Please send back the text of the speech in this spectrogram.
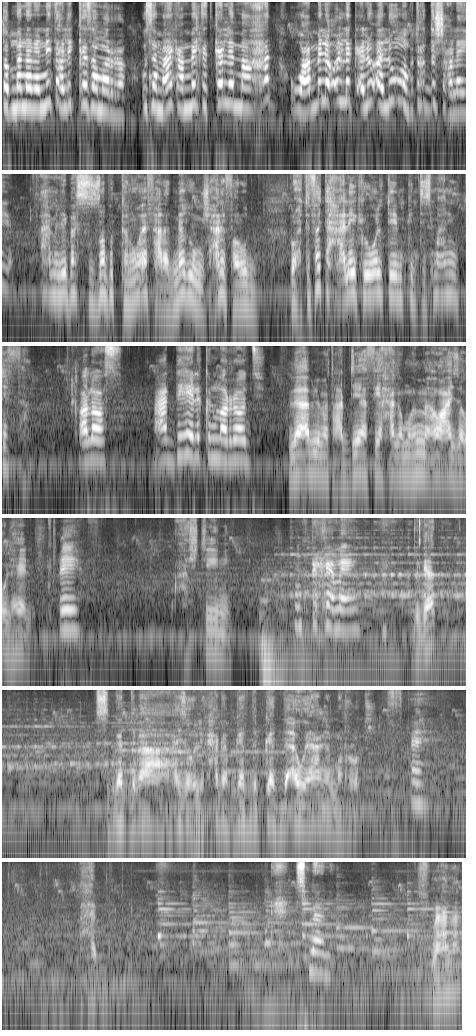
طب ما أنا رنيت عليك كذا مرة وسامعاك عمال تتكلم مع حد وعمال أقول لك ألو ألو وما بتردش عليا. اعمل إيه بس؟ الظابط كان واقف على دماغي ومش عارف أرد. رحت فاتح عليكي وقلت يمكن تسمعني وتفهم. خلاص عديها لك المرة دي. لا قبل ما تعديها في حاجة مهمة قوي عايز أقولها لك. إيه؟ وحشتيني. أنت كمان. بجد؟ بس بجد بقى عايز أقول لك حاجة بجد بجد قوي يعني المرة دي. إيه؟ بحبك. إشمعنى؟ إشمعنى؟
